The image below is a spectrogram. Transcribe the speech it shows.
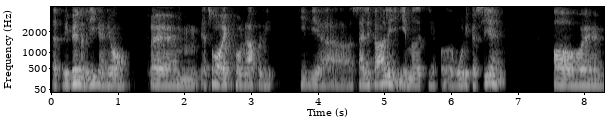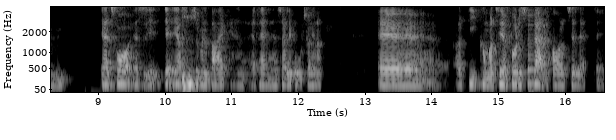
at vi vinder ligaen i år. Øh, jeg tror ikke på Napoli. De bliver særlig farlige, i og med, at de har fået Rudi Garcia ind. Og øh, jeg tror, altså, jeg, jeg synes simpelthen bare ikke, at han er en særlig god træner. Øh, og de kommer til at få det svært i forhold til, at øh,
